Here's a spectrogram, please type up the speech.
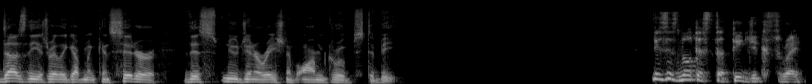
does the Israeli government consider this new generation of armed groups to be? this is not a strategic threat.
